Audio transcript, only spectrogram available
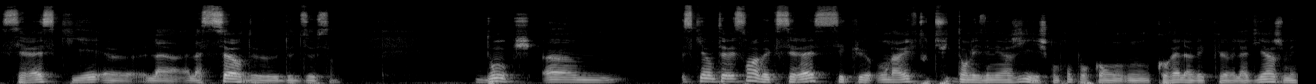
Cérès qui est euh, la, la sœur de, Zeus. Hein. Donc, euh, ce qui est intéressant avec Cérès, c'est qu'on arrive tout de suite dans les énergies, et je comprends pourquoi on, corrèle avec la Vierge, mais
